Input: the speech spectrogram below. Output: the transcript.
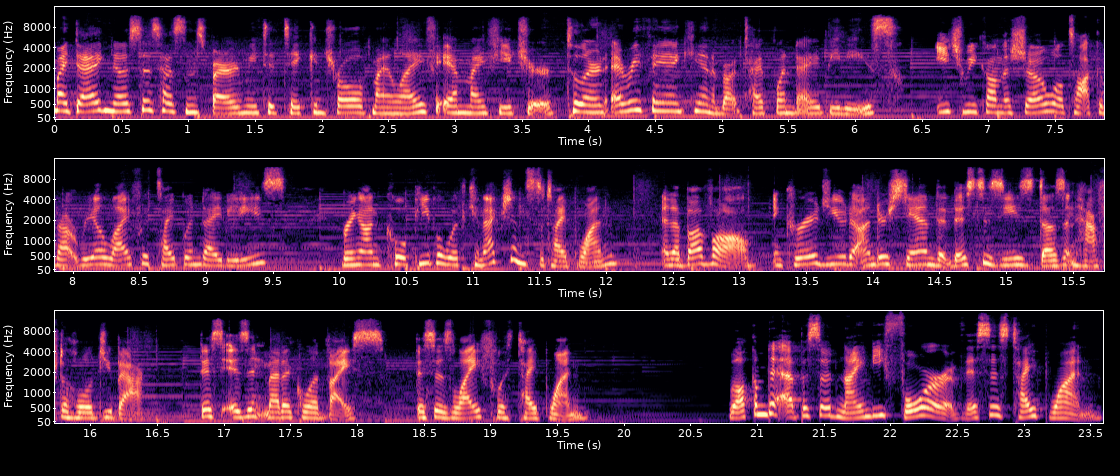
My diagnosis has inspired me to take control of my life and my future, to learn everything I can about type 1 diabetes. Each week on the show, we'll talk about real life with type 1 diabetes, bring on cool people with connections to type 1, and above all, encourage you to understand that this disease doesn't have to hold you back. This isn't medical advice. This is life with type 1. Welcome to episode 94 of This is Type 1,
